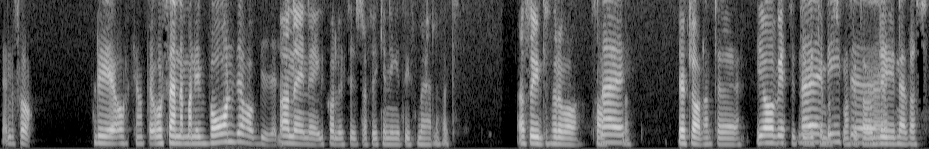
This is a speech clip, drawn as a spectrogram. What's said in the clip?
Eller så. Det orkar jag inte. Och sen när man är van vid att ha bil. Ja, nej, nej, kollektivtrafiken är ingenting för mig heller faktiskt. Alltså inte för att vara sån. Nej. Jag klarar inte det. Jag vet inte Nej, vilken buss man ska inte- ta. Jag blir nervös.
